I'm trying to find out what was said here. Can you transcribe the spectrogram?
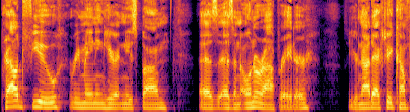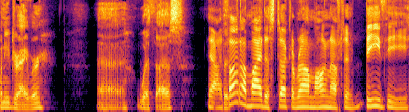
proud few remaining here at Nussbaum as as an owner operator. So you're not actually a company driver uh, with us. Yeah, I thought I might have stuck around long enough to be the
